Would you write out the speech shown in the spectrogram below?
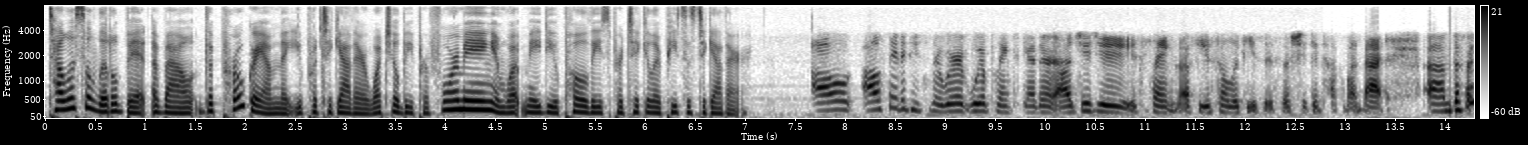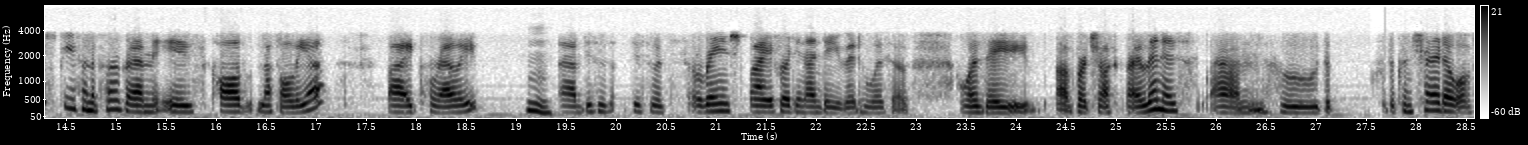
tell us a little bit about the program that you put together, what you'll be performing, and what made you pull these particular pieces together. I'll I'll say the pieces that we're we're playing together. Uh, JIJI is playing a few solo pieces, so she can talk about that. Um, the first piece on the program is called La Folia by Corelli. Hmm. Um, this is this was arranged by Ferdinand David, who was a was a, a virtuosic violinist um, who the the concerto of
